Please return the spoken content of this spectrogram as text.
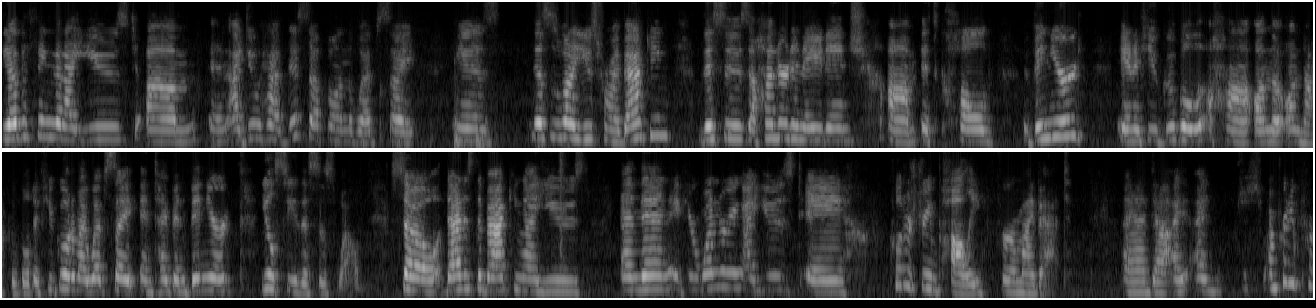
The other thing that I used, um, and I do have this up on the website, is this is what I use for my backing. This is 108 inch. Um, it's called Vineyard. And if you Google uh, on the, on not Googled, if you go to my website and type in Vineyard, you'll see this as well. So that is the backing I used. And then if you're wondering, I used a Quilter's Dream Poly for my bat. And uh, I, I just, I'm pretty pr-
